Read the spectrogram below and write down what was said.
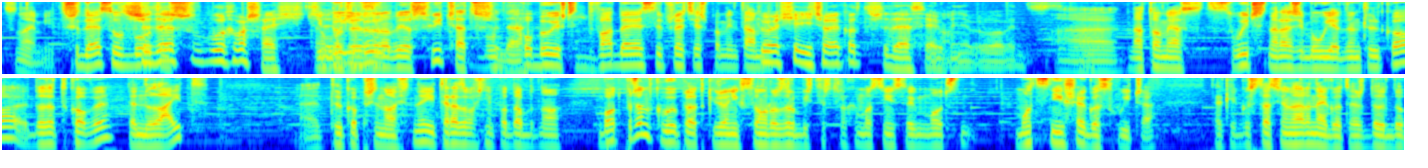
co najmniej. 3DS-ów było 3DS też... było chyba 6. I I był- może był- zrobią Switcha 3D. Bo, bo były jeszcze dwa DS-y przecież, pamiętamy. Które się liczyły jako 3DS, jakby No. nie było, więc... E, natomiast Switch na razie był jeden tylko, dodatkowy, ten Lite, tylko przynośny i teraz właśnie podobno, bo od początku były plotki, że oni chcą rozrobić też trochę mocniejszego, moc, mocniejszego Switcha, takiego stacjonarnego też, do, do,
